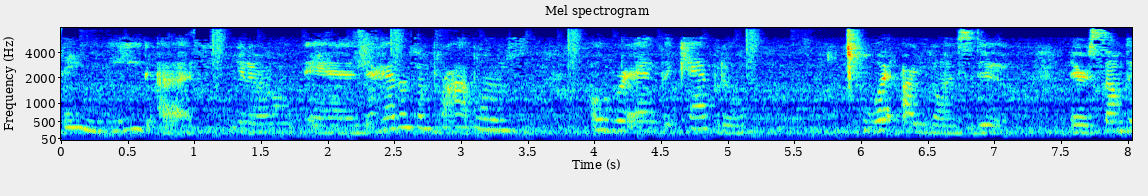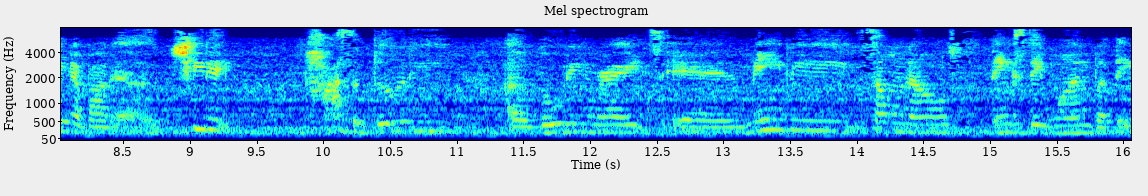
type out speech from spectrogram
they need us, you know, and they're having some problems over at the Capitol. What are you going to do? There's something about a cheated possibility of voting rights and maybe someone else thinks they won but they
